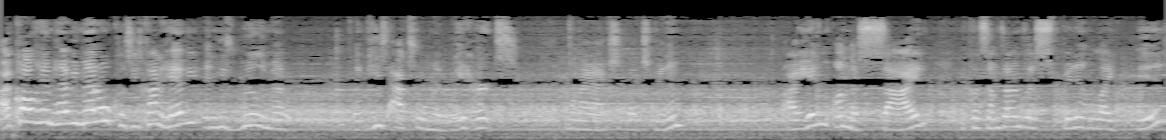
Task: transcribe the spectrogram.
I call him heavy metal because he's kind of heavy and he's really metal. Like he's actual metal. It hurts when I actually like spin him. I hit him on the side because sometimes I spin it like this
